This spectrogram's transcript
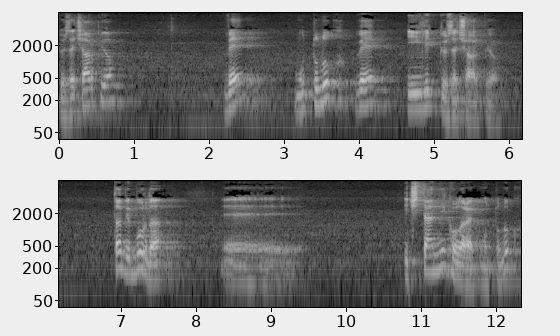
göze çarpıyor ve mutluluk ve iyilik göze çarpıyor. Tabi burada e, içtenlik olarak mutluluk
